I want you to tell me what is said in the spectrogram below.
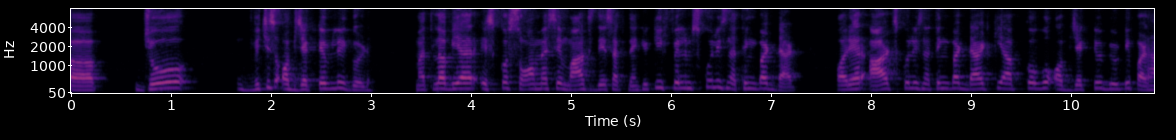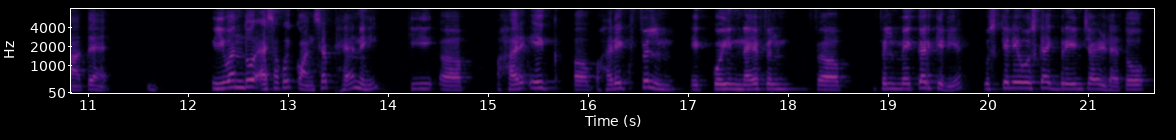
uh, जो विच इज़ ऑब्जेक्टिवली गुड मतलब यार इसको सौ में से मार्क्स दे सकते हैं क्योंकि film school is nothing but that और यार art school is nothing but that कि आपको वो ऑब्जेक्टिव ब्यूटी पढ़ाते हैं। इवन दो ऐसा कोई कॉन्सेप्ट है नहीं कि uh, हर एक हर एक फ़िल्म एक कोई नए फ़िल्म फ़िल्म मेकर के लिए, उसके लिए उसका एक ब्रेन चाइल्ड है। तो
